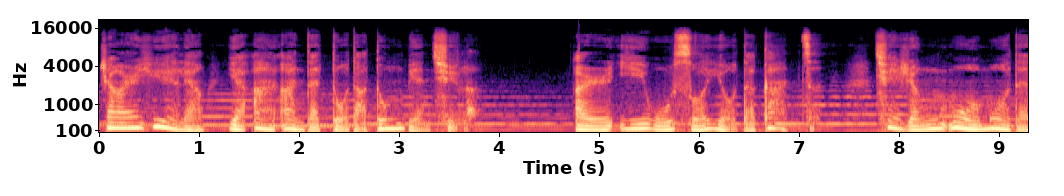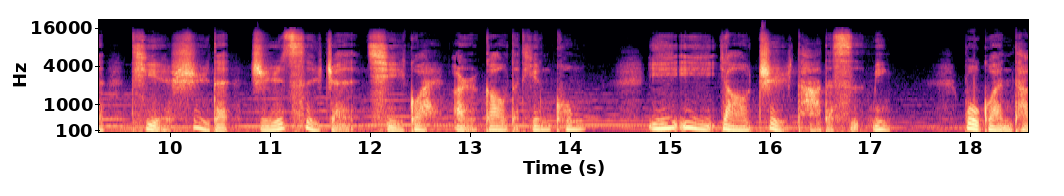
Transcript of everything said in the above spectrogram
然而月亮也暗暗地躲到东边去了，而一无所有的杆子，却仍默默地铁似的直刺着奇怪而高的天空，一意要治他的死命，不管他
